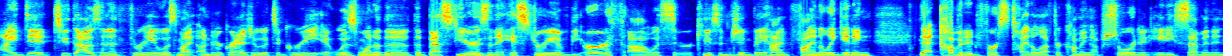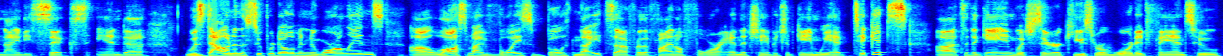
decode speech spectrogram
I did. 2003 was my undergraduate degree. It was one of the the best years in the history of the earth, uh, with Syracuse and Jim Boeheim finally getting that coveted first title after coming up short in 87 and 96. And uh, was down in the Superdome in New Orleans. Uh, lost my voice both nights uh, for the Final Four and the championship game. We had tickets uh, to the game, which Syracuse rewarded fans who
